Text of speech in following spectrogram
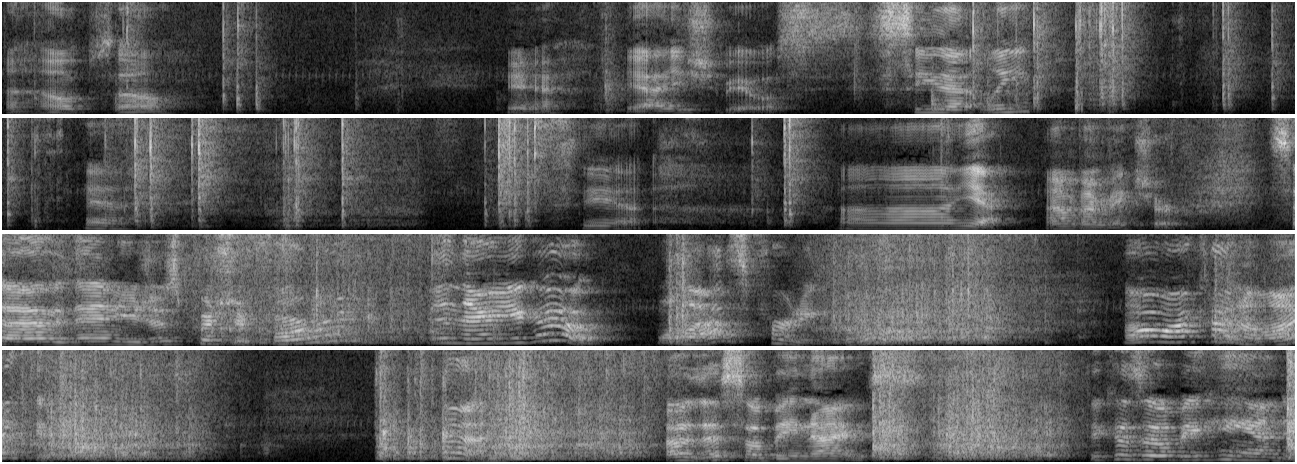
I hope so. Yeah, yeah, you should be able to see that leaf. Yeah. See it? Uh, yeah, I'm to make sure. So then you just push it forward and there you go. Well, that's pretty cool. Oh, I kind of like it. Yeah. Oh, this will be nice. Because it'll be handy,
